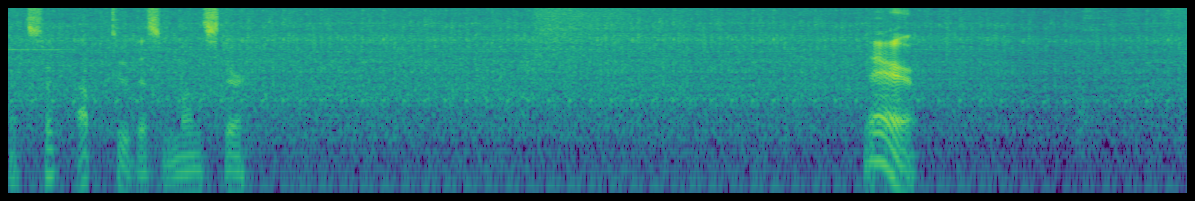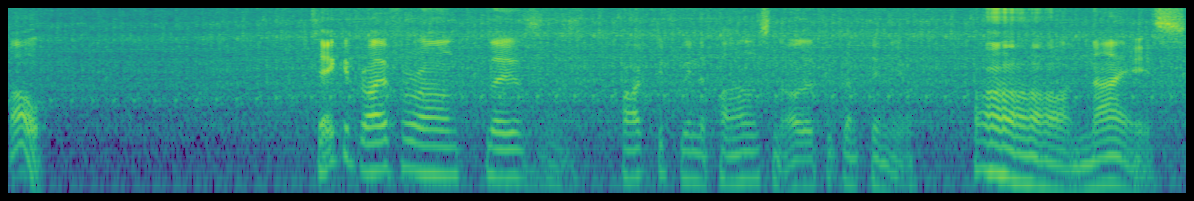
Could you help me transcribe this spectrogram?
Let's hook up to this monster. There. Oh. Take a drive around places, park between the pylons in order to continue. Oh, nice.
